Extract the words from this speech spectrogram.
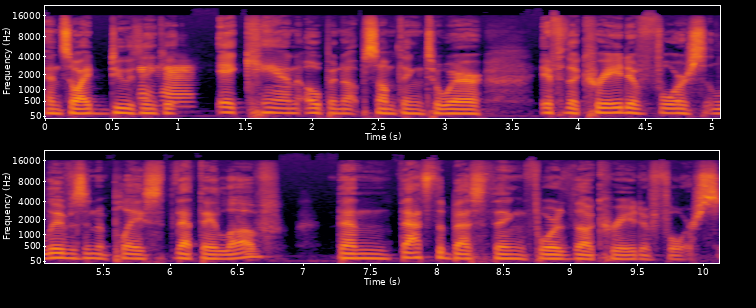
And so i do think Mhm. it, it can open up something to where if the creative force lives in a place that they love then that's the best thing for the creative force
